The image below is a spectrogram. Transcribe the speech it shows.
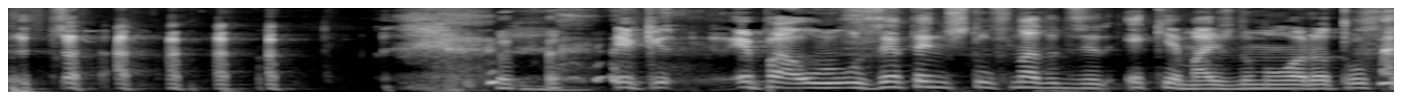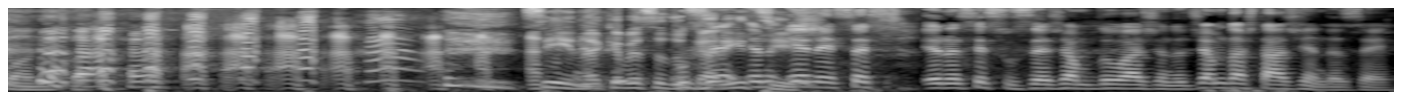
já- é que, epá, o, o Zé tem-nos telefonado a dizer é que é mais de uma hora ao telefone. pá. Sim, na cabeça do Zé, eu, Caritzis. eu nem sei se, eu não sei se o Zé já mudou a agenda. Já mudaste a agenda, Zé?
